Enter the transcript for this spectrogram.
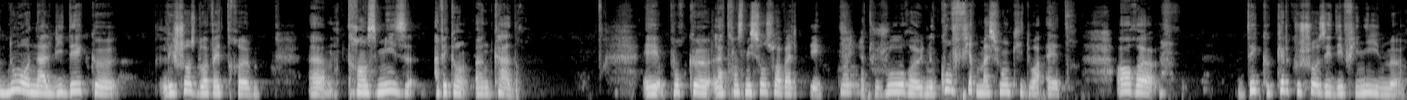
nous on a l'idée que les choses doivent être transmises avec un cadre et pour que la transmission soit validée, il y a toujours euh, une confirmation qui doit être. Or, euh, dès que quelque chose est défini, il meurt.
